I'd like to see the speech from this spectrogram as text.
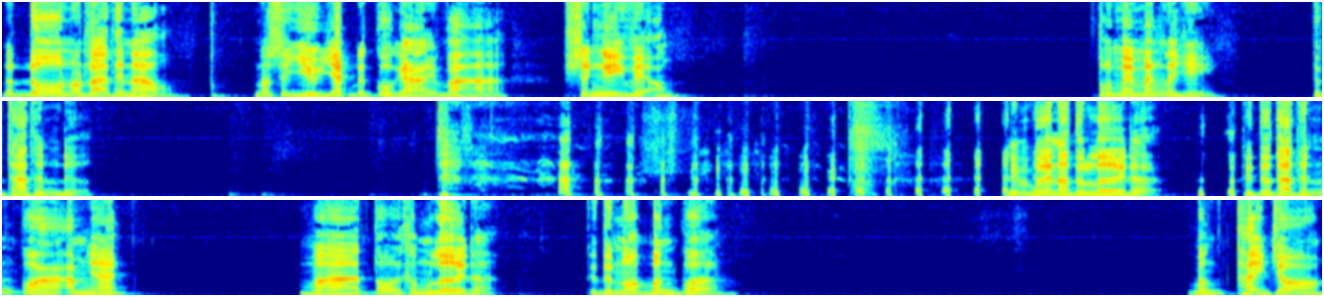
nốt đô nó ra thế nào nó sẽ dìu dặt được cô gái và sẽ nghĩ về ông tôi may mắn là gì tôi thả thính được nếu mà bữa nào tôi lời đó thì tôi thả thính qua âm nhạc. Mà tôi không lời đó thì tôi nói bâng qua bâng thay cho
